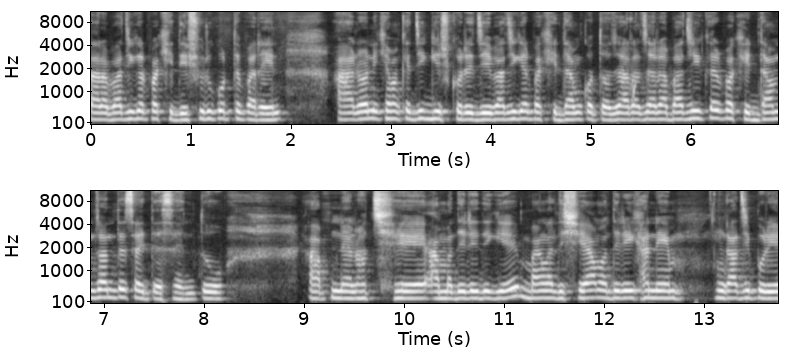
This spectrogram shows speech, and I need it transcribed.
তারা বাজিগার পাখি দিয়ে শুরু করতে পারেন। আর অনেকে আমাকে জিজ্ঞেস করে যে, বাজিগার পাখির দাম কত? যারা যারা বাজিগার পাখির দাম জানতে চাইতেছেন, তো আপনার হচ্ছে আমাদের এদিকে, বাংলাদেশে আমাদের এখানে গাজীপুরে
